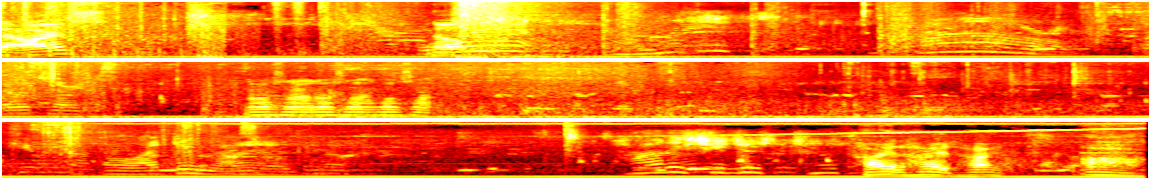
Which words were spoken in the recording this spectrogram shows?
They're ours? Nope. Ow. Yeah, that's. No, it's not, no, it's not, no, it's not. Oh, I do mine. Open. How did she just Hide, hide, hide. Ah,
